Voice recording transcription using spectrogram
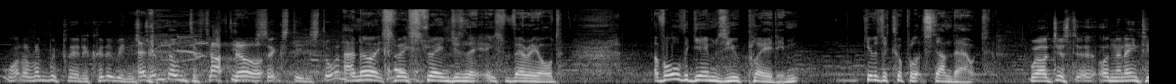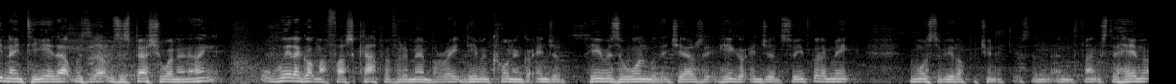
what a rugby player he could have been? He's trimmed down to 15 or 16 stone. I know, it's very strange, isn't it? It's very odd. Of all the games you played in, give us a couple that stand out. Well, just uh, on the 1998, that was that was a special one, and I think where I got my first cap, if I remember right, Damian Cronin got injured. He was the one with the jersey. He got injured, so you've got to make the most of your opportunities. And, and thanks to him,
